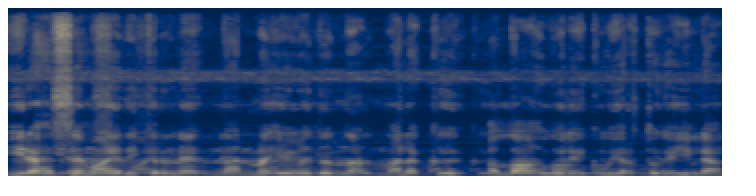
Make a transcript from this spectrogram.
ഈ രഹസ്യമായ ദിക്കറിനെ നന്മ എഴുതുന്ന മലക്ക് അള്ളാഹുവിലേക്ക് ഉയർത്തുകയില്ല.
